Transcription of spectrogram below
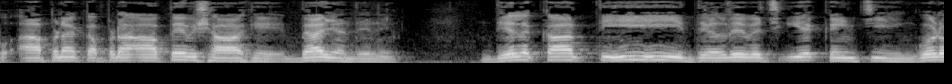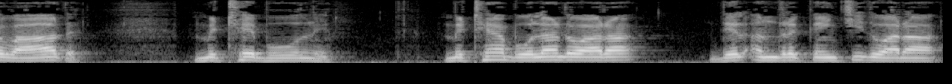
ਉਹ ਆਪਣਾ ਕਪੜਾ ਆਪੇ ਵਿਛਾ ਕੇ ਬਹਿ ਜਾਂਦੇ ਨੇ। ਦਿਲ ਕਾ ਤੀ ਦਿਲ ਦੇ ਵਿੱਚ ਕੀ ਹੈ? ਕੈਂਚੀ ਗੁੜਵਾਤ ਮਿੱਠੇ ਬੋਲ ਨੇ। ਮਿੱਠਿਆਂ ਬੋਲਾਂ ਦੁਆਰਾ, ਦਿਲ ਅੰਦਰ ਕੈਂਚੀ ਦੁਆਰਾ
